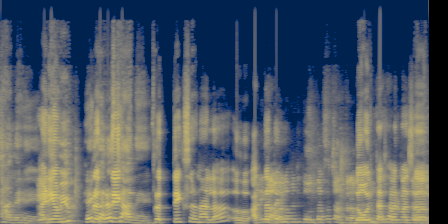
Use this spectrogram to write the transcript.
छान आहे. आणि आम्ही हे प्रत्येक प्रत्येक सणाला आता तरी म्हणजे दोन तासावर माझं.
